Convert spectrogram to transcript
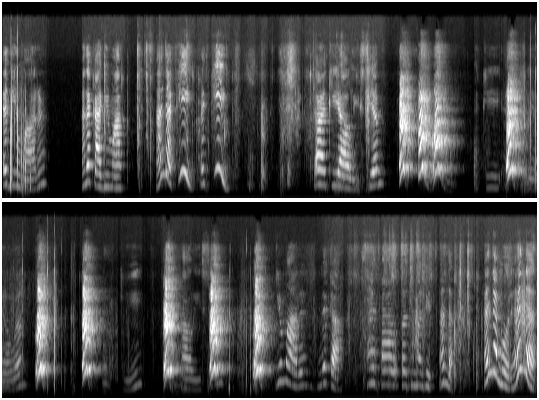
a, a. Anda cá, Guilmar. Anda aqui, aqui. Está aqui a Alicia. Aqui, ela. Aqui. A Alicia. Guilmar, anda cá. Sai para, para Guilmar vir. Anda. Anda, amor, anda.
